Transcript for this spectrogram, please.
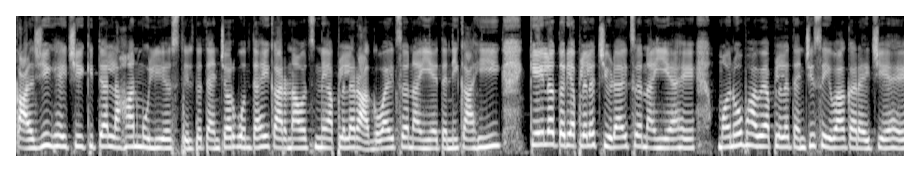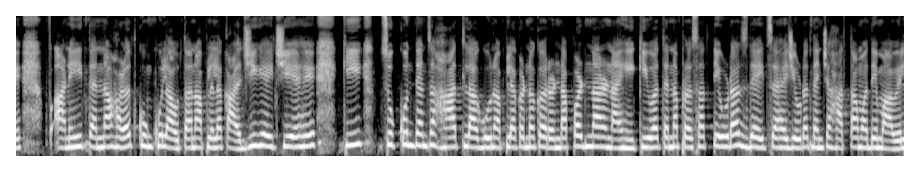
काळजी घ्यायची की त्या लहान मुली असतील तर त्यांच्यावर कोणत्याही कारणाने आपल्याला रागवायचं नाही आहे त्यांनी काही केलं तरी आपल्याला चिडायचं नाही आहे. मनोभावे आपल्याला त्यांची सेवा करायची आहे. आणि त्यांना हळद कुंकू लावताना आपल्याला काळजी घ्यायची आहे की चुकून त्यांचा हात लागून आपल्याकडनं करंडा पडणार नाही किंवा त्यांना प्रसाद तेवढाच द्यायचा आहे जेवढा त्यांच्या हातामध्ये मावेल.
